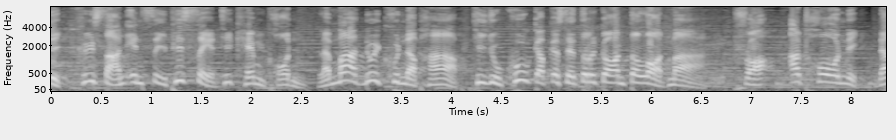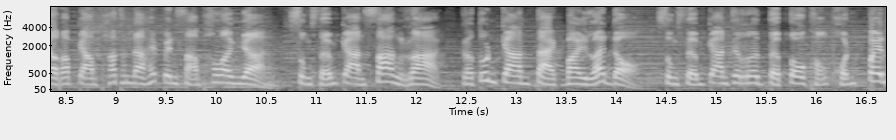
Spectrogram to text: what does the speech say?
นิกคือสาร NC พิเศษที่เข้มข้นและมากด้วยคุณภาพที่อยู่คู่กับเกษตรกรตลอดมา เพราะอะโทนิกได้รับการพัฒนาให้เป็นสารพลังงาน ส่งเสริมการสร้างราก กระตุ้นการแตกใบและดอก ส่งเสริมการเจริญเติบโตของผลเป็น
